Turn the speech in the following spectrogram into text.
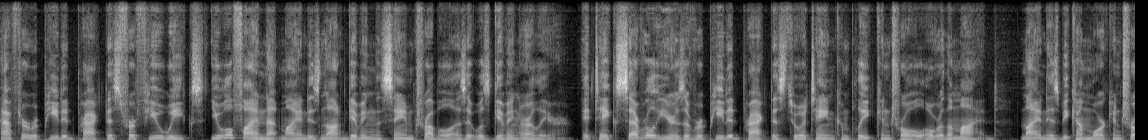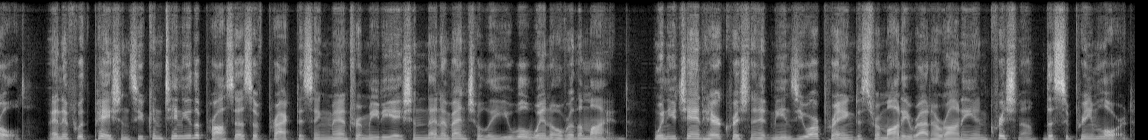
After repeated practice for a few weeks, you will find that mind is not giving the same trouble as it was giving earlier. It takes several years of repeated practice to attain complete control over the mind. Mind has become more controlled. And if with patience you continue the process of practicing mantra mediation then eventually you will win over the mind. When you chant Hare Krishna it means you are praying to Srimati Radharani and Krishna, the Supreme Lord.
